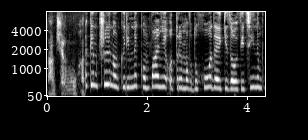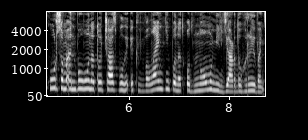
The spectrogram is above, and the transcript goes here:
там чернуха. Таким чином, керівник компанії отримав доходи, які за офіційним курсом НБУ на той час були еквівалентні понад 1 мільярду гривень.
